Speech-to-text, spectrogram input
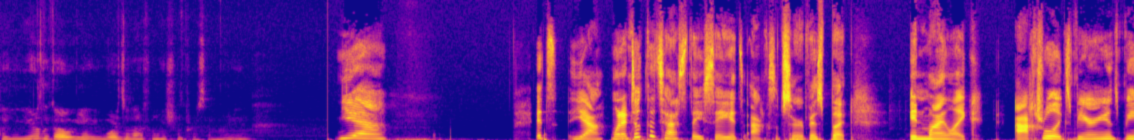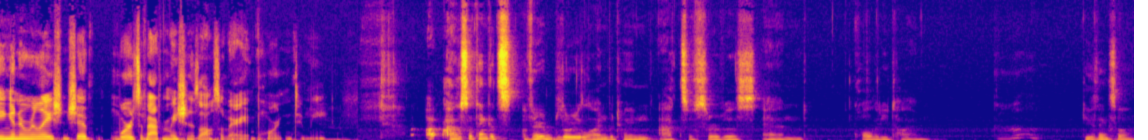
But you're like a you're a words of affirmation person, right? yeah. It's yeah. When I took the test, they say it's acts of service, but in my like actual experience being in a relationship, words of affirmation is also very important to me. I also think it's a very blurry line between acts of service and quality time. Oh. Do you think so?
